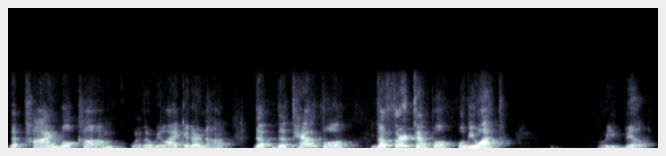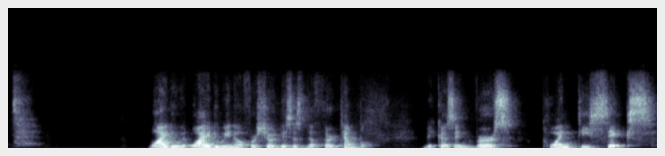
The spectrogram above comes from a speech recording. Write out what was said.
the time will come, whether we like it or not, that the temple the third temple will be what? Rebuilt. Why do we, why do we know for sure this is the third temple? Because in verse 26,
